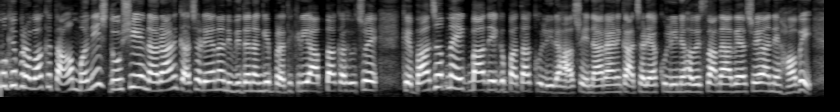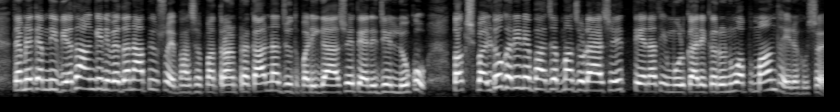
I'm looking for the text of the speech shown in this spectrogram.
મુખ્ય પ્રવક્તા મનીષ દોશીએ નારાયણ કાછડિયાના નિવેદન અંગે પ્રતિક્રિયા આપતા કહ્યું છે કે ભાજપના એક બાદ એક પતા ખુલી રહ્યા છે. નારાયણ કાછડિયા ખુલીને હવે સામે આવ્યા છે અને હવે તેમણે તેમની વ્યથા અંગે નિવેદન આપ્યું છે. ભાજપમાં ત્રણ પ્રકારના જૂથ પડી ગયા છે. ત્યારે જે લોકો પક્ષ પલટો કરીને ભાજપમાં જોડાયા છે, તેનાથી મૂળ કાર્યકરોનું અપમાન થઈ રહ્યું છે.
